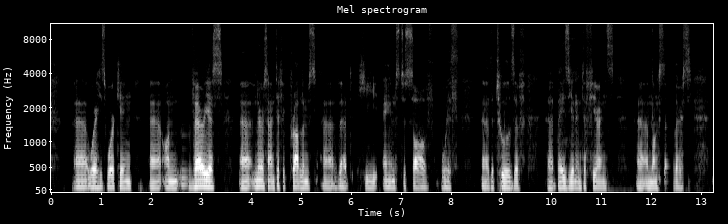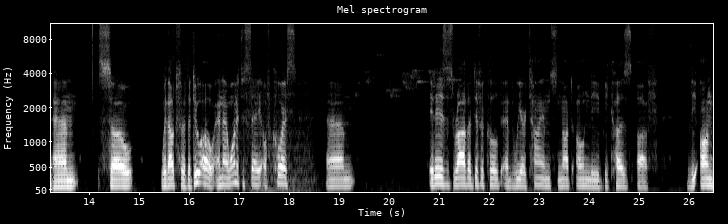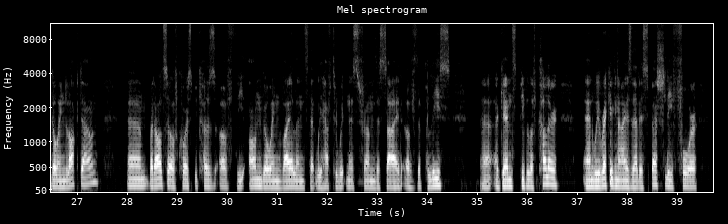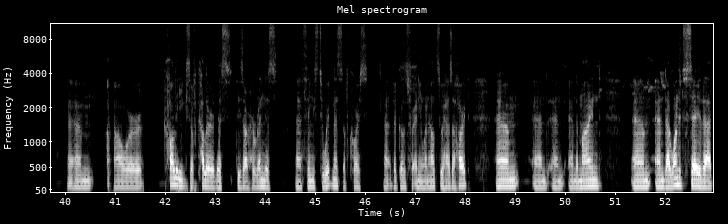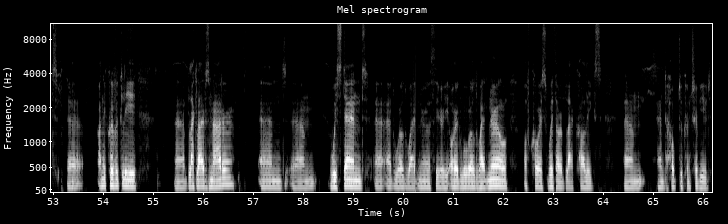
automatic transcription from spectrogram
uh, where he's working uh, on various uh, neuroscientific problems that he aims to solve with the tools of Bayesian inference, amongst others. Um, so without further ado, oh, and I wanted to say, of course, um, it is rather difficult and weird times, not only because of the ongoing lockdown, um, but also, of course, because of the ongoing violence that we have to witness from the side of the police uh, against people of color. And we recognize that, especially for um, our colleagues of color, this, these are horrendous uh, things to witness. Of course, uh, that goes for anyone else who has a heart um, and, and, and a mind. Um, and I wanted to say that uh, unequivocally, uh, Black Lives Matter and um, we stand uh, at Worldwide Neurotheory or at Worldwide Neuro, of course, with our Black colleagues um, and hope to contribute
